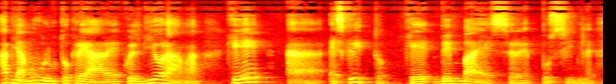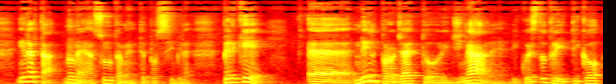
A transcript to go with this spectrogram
abbiamo voluto creare quel diorama che eh, è scritto che debba essere possibile. In realtà non è assolutamente possibile perché eh, nel progetto originale di questo trittico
